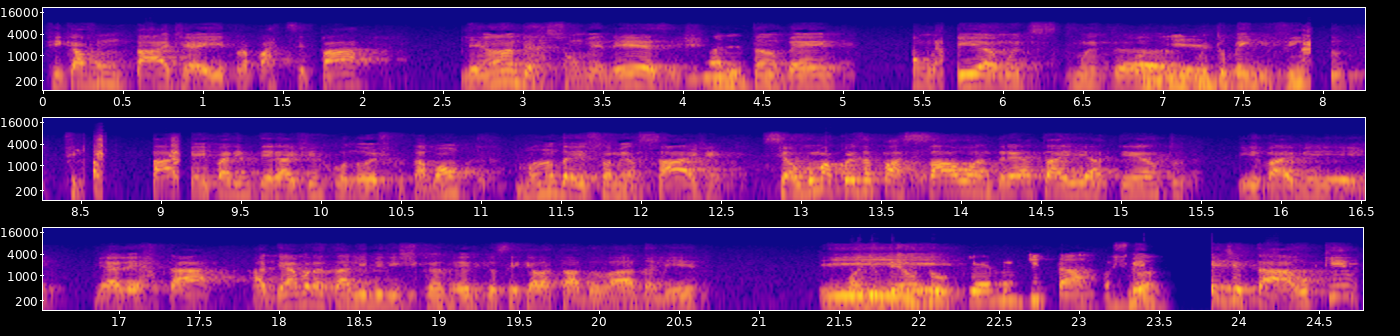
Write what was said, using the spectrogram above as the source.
Fica à vontade aí para participar. Leanderson Menezes também. Bom dia, muito, muito, muito bem-vindo. Fica à aí para interagir conosco, tá bom? Manda aí sua mensagem. Se alguma coisa passar, o André tá aí atento e vai me, me alertar. A Débora tá ali beliscando ele, que eu sei que ela tá do lado ali. E... Pode perguntou o que é meditar, pastor. Meditar. O que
